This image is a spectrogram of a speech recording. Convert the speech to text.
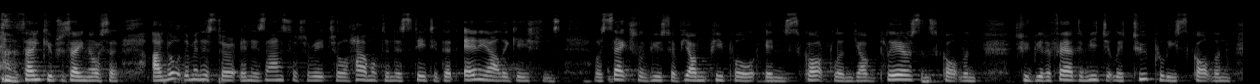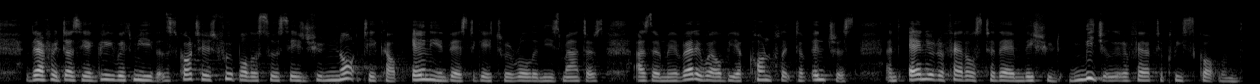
Thank you, President Officer. I note the Minister in his answer to Rachel Hamilton has stated that any allegations of sexual abuse of young people in Scotland, young players in Scotland, should be referred immediately to Police Scotland. Therefore, does he agree with me that the Scottish Football Association should not take up any investigatory role in these matters, as there may very well be a conflict of interest, and any referrals to them they should immediately refer to Police Scotland?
